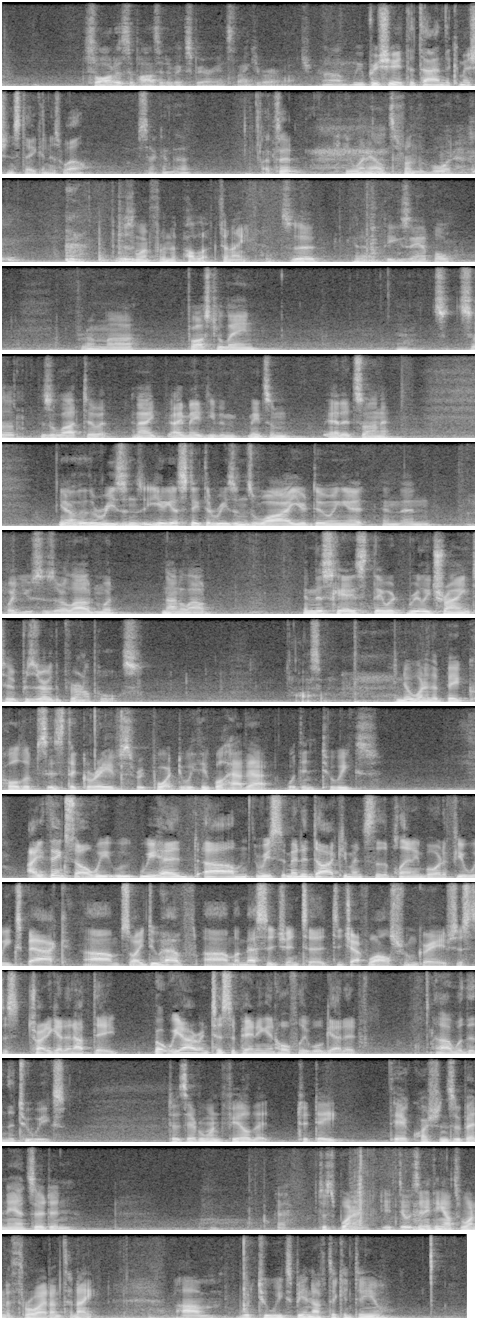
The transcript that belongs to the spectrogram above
saw it as a positive experience. Thank you very much. Um, We appreciate the time the commission's taken as well. Second that. That's it. Anyone else from the board? There's one from the public tonight. It's a, you know, the example from uh, Foster Lane. Yeah, It's, it's a- there's a lot to it, and I, I made, even made some edits on it. You know, the- the reasons, you gotta state the reasons why you're doing it, and then what uses are allowed and what not allowed. In this case, they were really trying to preserve the vernal pools. Awesome. I know one of the big holdups is the Graves report. Do we think we'll have that within two weeks? I think so. We, we had um, resubmitted documents to the planning board a few weeks back. Um, So I do have um, a message into to Jeff Walsh from Graves just to try to get an update. But we are anticipating and hopefully we'll get it uh, within the two weeks. Does everyone feel that to date, their questions have been answered and? Okay, just wanted, if there was anything else we wanted to throw at them tonight. Um, Would two weeks be enough to continue?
